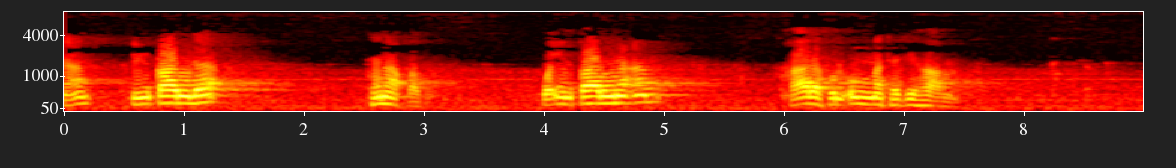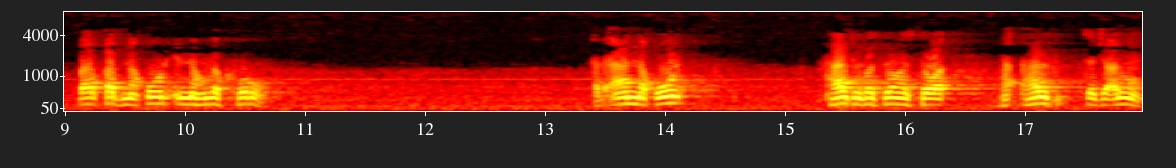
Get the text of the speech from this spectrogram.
نعم. إن قالوا لا تناقضوا. وإن قالوا نعم خالفوا الأمة جهارا. بل قد نقول إنهم يكفرون. الآن نقول هل تفسرون استوى هل تجعلون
